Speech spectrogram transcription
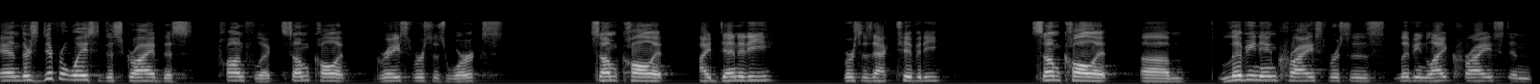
And there's different ways to describe this conflict. Some call it grace versus works, some call it identity versus activity, some call it um, living in Christ versus living like Christ. And,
